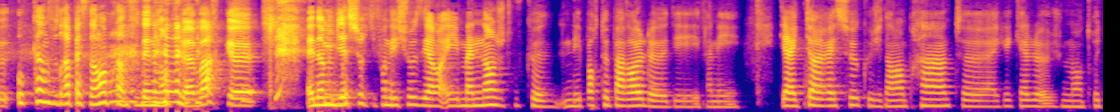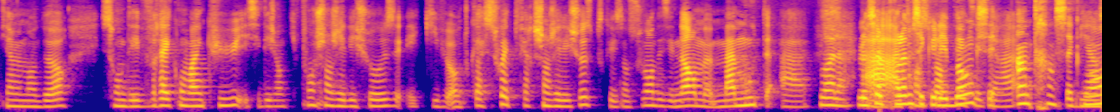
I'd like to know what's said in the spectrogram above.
Euh, aucun ne voudra passer dans l'empreinte soudainement. tu vas voir que. non, mais bien sûr qu'ils font des choses. Et, maintenant, je trouve que les porte-paroles des, enfin, les directeurs RSE que j'ai dans l'empreinte, euh, avec lesquels je m'entretiens même en dehors, sont des vrais convaincus et c'est des gens qui font changer les choses et qui, en tout cas, souhaitent faire changer les choses parce qu'ils ont souvent des énormes mammouths à. Voilà. Le seul problème, c'est que les banques, c'est intrinsèquement,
